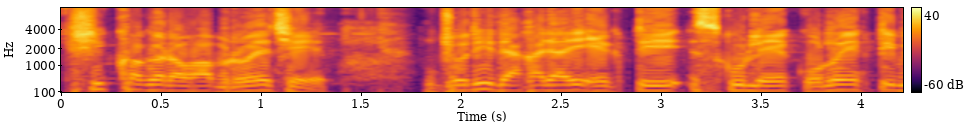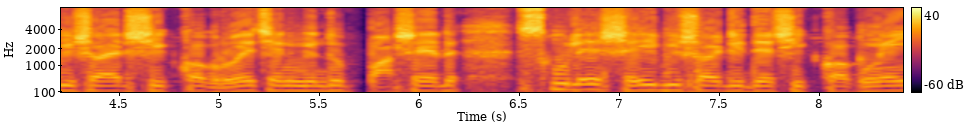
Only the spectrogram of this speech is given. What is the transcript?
শিক্ষকের অভাব রয়েছে। যদি দেখা যায় একটি স্কুলে কোনো একটি বিষয়ের শিক্ষক রয়েছেন কিন্তু পাশের স্কুলে সেই বিষয়টিতে শিক্ষক নেই,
